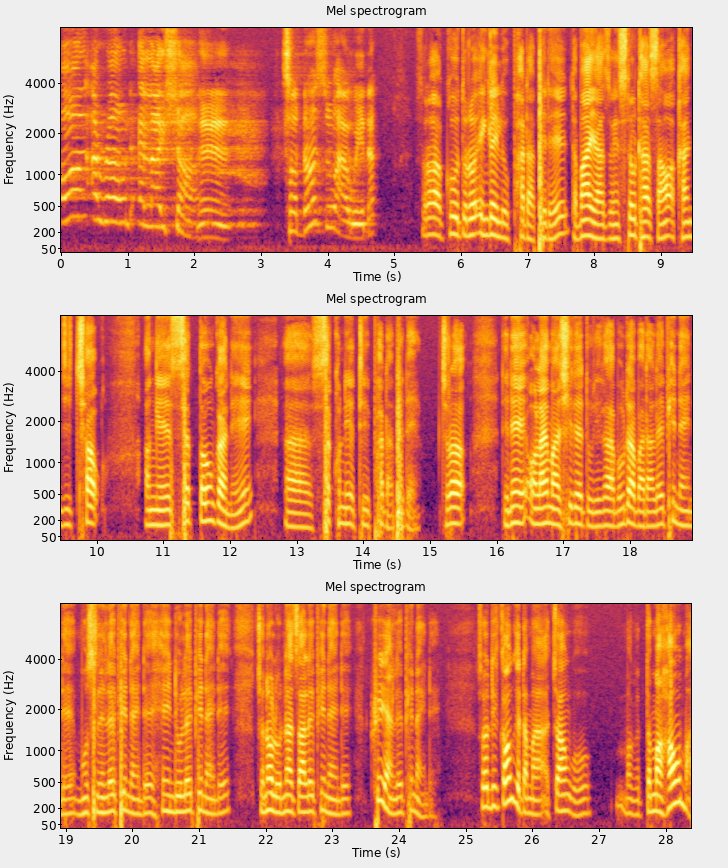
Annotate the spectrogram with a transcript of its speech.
all around Elisha. So those who are with us ဆိုတော့အခုသူတို့အင်္ဂလိပ်လိုဖတ်တာဖြစ်တယ်ဓမ္မရာဆိုရင်စတုထဆောင်အခန်းကြီး6အငယ်73ကနေအာ19အထိဖတ်တာဖြစ်တယ်ဆိုတော့ဒီနေ့ online မှာရှိတဲ့သူတွေကဗုဒ္ဓဘာသာလည်းဖြစ်နိုင်တယ်မွတ်စလင်လည်းဖြစ်နိုင်တယ်ဟိန္ဒူလည်းဖြစ်နိုင်တယ်ကျွန်တော်လိုနတ်စားလည်းဖြစ်နိုင်တယ်ခရစ်ယာန်လည်းဖြစ်နိုင်တယ်ဆိုတော့ဒီကောင်းကင်တမန်အကြောင်းကိုတမန်ဟောင်းမှာ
